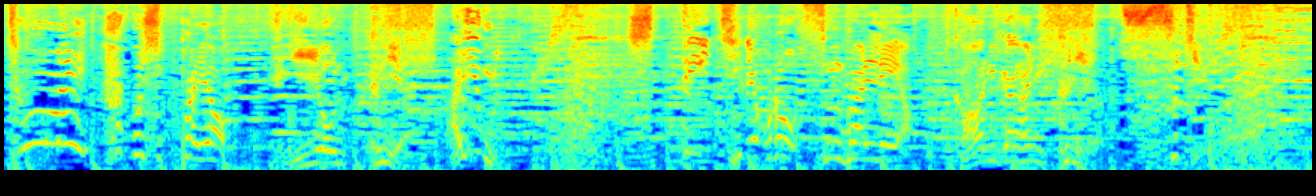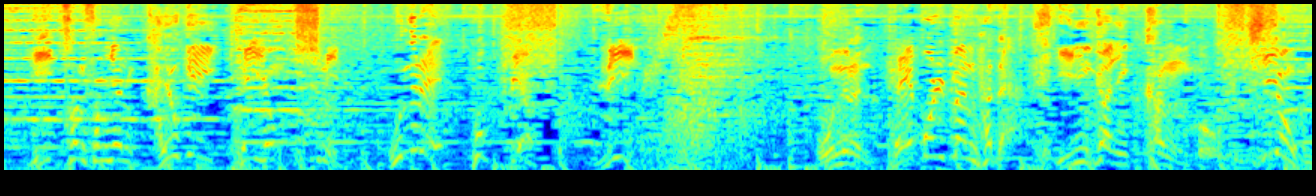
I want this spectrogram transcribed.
정말 하고 싶어요. 귀여운 그녀 아유미. 10대의 체력으로 승부할래요. 건강한 그녀 수지 2003년 가요계의 대형 신인 오늘의 복병 린 오늘은 해볼만 하다 인간 강모 주영훈.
